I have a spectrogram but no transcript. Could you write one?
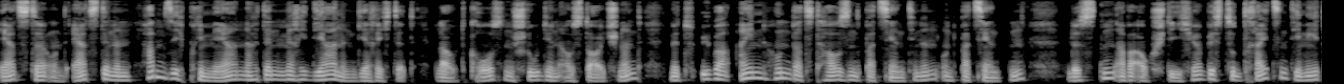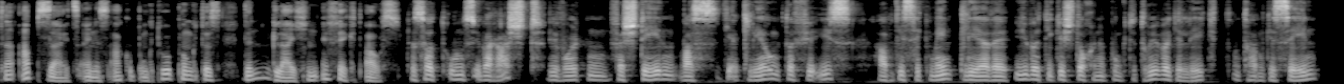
Ärzte und Ärztinnen haben sich primär nach den Meridianen gerichtet. Laut großen Studien aus Deutschland mit über 100.000 Patientinnen und Patienten lösten aber auch Stiche bis zu drei Zentimeter abseits eines Akupunkturpunktes den gleichen Effekt aus. Das hat uns überrascht. Wir wollten verstehen, was die Erklärung dafür ist haben die Segmentlehre über die gestochenen Punkte drüber gelegt und haben gesehen,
